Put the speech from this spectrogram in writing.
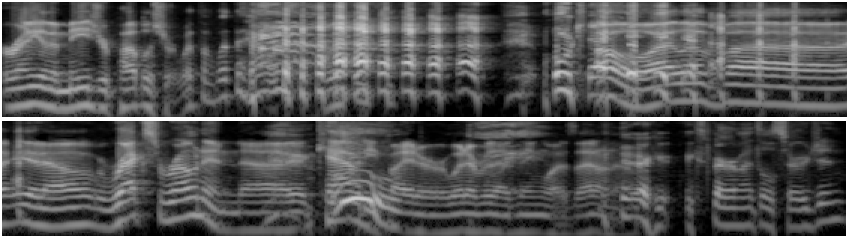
or any of the major publisher. What the what the hell? Is this? okay. oh, I love uh, you know Rex Ronan, uh, Cavity Ooh. Fighter, or whatever that thing was. I don't know. experimental surgeon.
